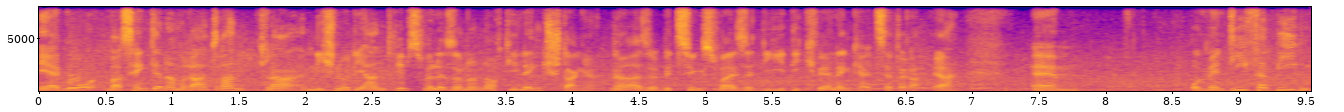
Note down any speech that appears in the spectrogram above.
Ergo, was hängt denn am Rad dran? Klar, nicht nur die Antriebswelle, sondern auch die Lenkstange, ne? also beziehungsweise die, die Querlenker etc. Ja? Ähm, und wenn die verbiegen,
